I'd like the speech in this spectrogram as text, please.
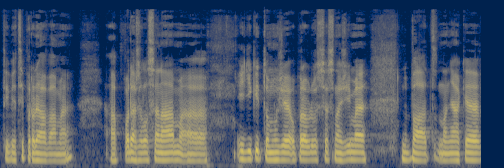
ty věci prodáváme a podařilo se nám i díky tomu, že opravdu se snažíme dbát na nějaké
